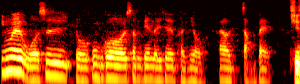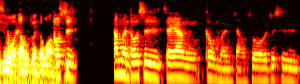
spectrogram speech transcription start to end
因为我是有问过身边的一些朋友还有长辈。其实我大部分都忘记。都是他们都是这样跟我们讲说，就是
